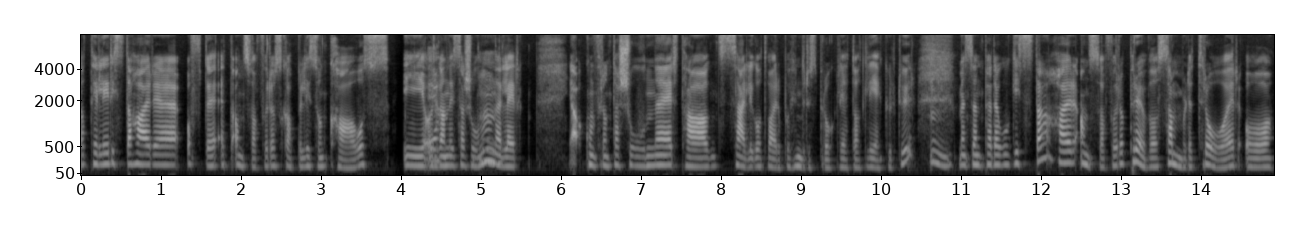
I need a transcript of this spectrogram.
atelierista har eh, ofte et ansvar for å skape litt sånn kaos i organisasjonen, eller ja, konfrontasjoner, ta særlig godt vare på hundrespråklighet og atelierkultur. Mens en pedagogista har ansvar for å prøve å samle tråder og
